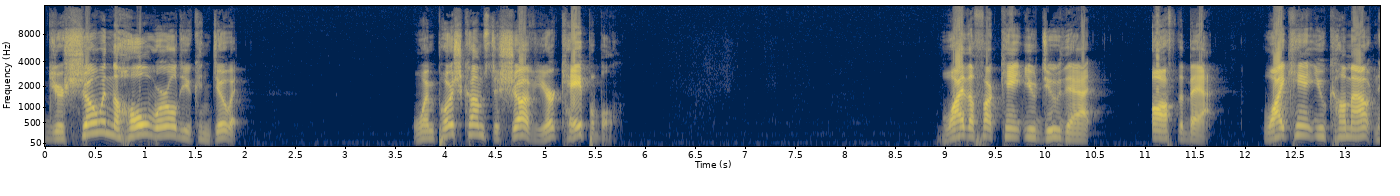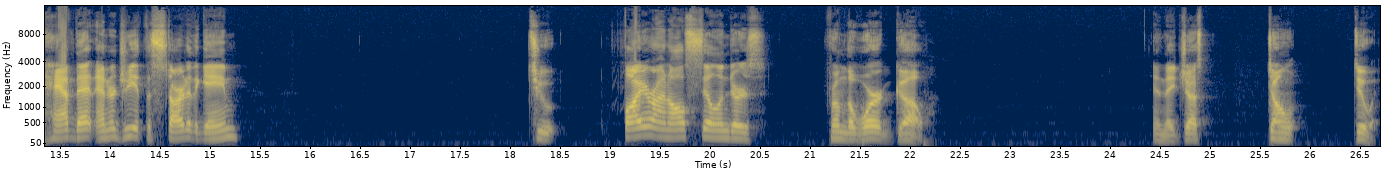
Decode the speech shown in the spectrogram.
You're showing the whole world you can do it. When push comes to shove, you're capable. Why the fuck can't you do that off the bat? Why can't you come out and have that energy at the start of the game to fire on all cylinders from the word go? And they just don't do it.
